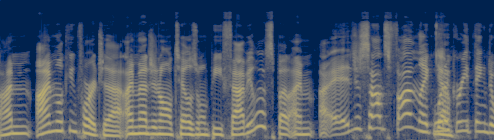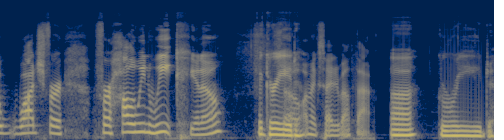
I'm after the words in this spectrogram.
i'm i'm looking forward to that i imagine all tales won't be fabulous but i'm I, it just sounds fun like what Yeah. a great thing to watch for for halloween week you know Agreed. so i'm excited about that Agreed.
